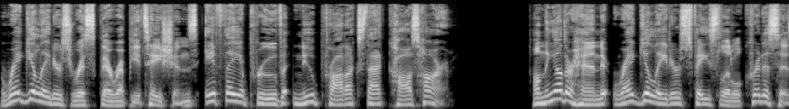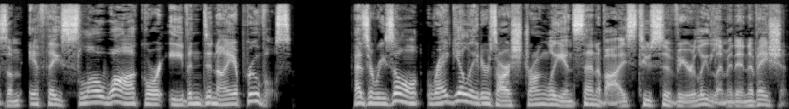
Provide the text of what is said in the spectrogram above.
Regulators risk their reputations if they approve new products that cause harm. On the other hand, regulators face little criticism if they slow walk or even deny approvals. As a result, regulators are strongly incentivized to severely limit innovation.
